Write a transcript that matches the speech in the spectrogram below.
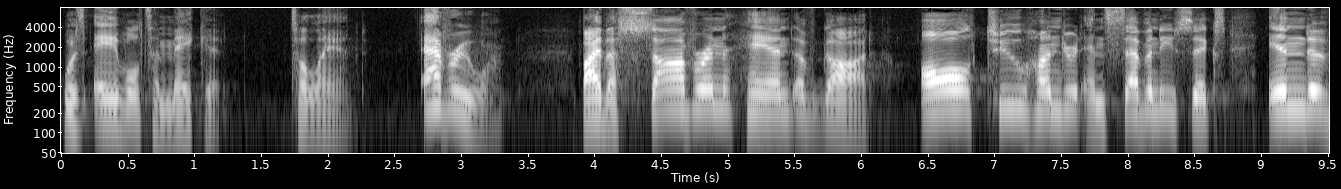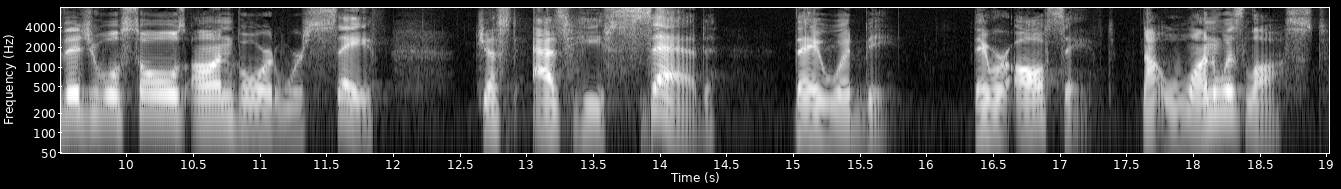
was able to make it to land. Everyone. By the sovereign hand of God, all 276 individual souls on board were safe, just as He said they would be. They were all saved, not one was lost.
